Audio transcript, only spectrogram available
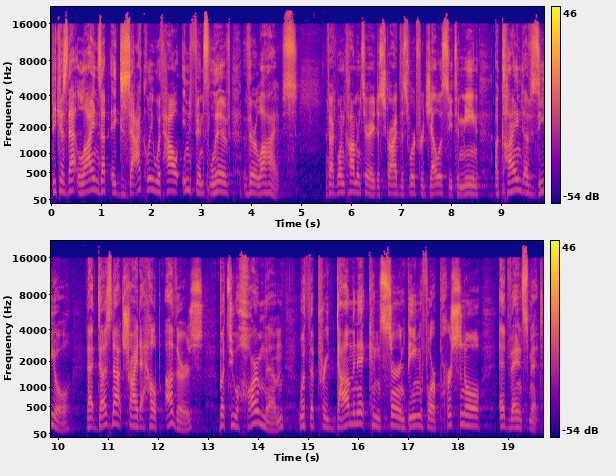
because that lines up exactly with how infants live their lives. In fact, one commentary described this word for jealousy to mean a kind of zeal that does not try to help others, but to harm them with the predominant concern being for personal advancement.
